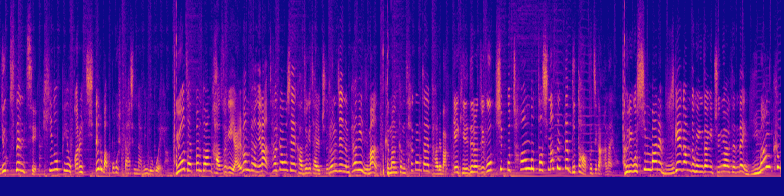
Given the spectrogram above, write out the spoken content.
6cm! 키 높이 효과를 지대로 맛보고 싶다 하신다면 요거예요. 이 제품 또한 가죽이 얇은 편이라 착용 시에 가죽이 잘 주름지는 편이지만 그만큼 착용자의 발에 맞게 길들여지기 쉽고 처음부터 신었을 때부터 아프지가 않아요. 그리고 신발의 무게감도 굉장히 중요할 텐데 이만큼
